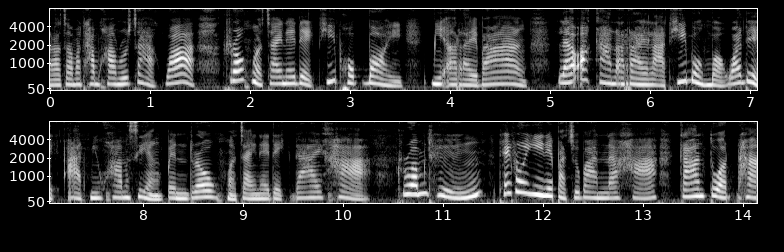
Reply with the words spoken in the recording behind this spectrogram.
เราจะมาทำความรู้จักว่าโรคหัวใจในเด็กที่พบบ่อยมีอะไรบ้าง แล้วอาการอะไรล่ะที่บ่งบอกว่าเด็กอาจมีความเสี่ยงเป็นโรคหัวใจในเด็กได้ค่ะรวมถึงเทคโนโลยีในปัจจุบันนะคะ การตรวจหา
